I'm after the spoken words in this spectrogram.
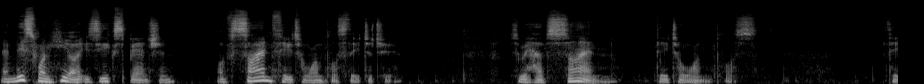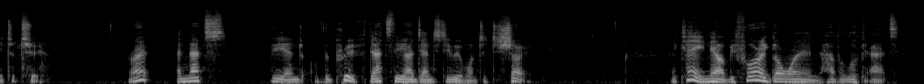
and this one here is the expansion of sine theta 1 plus theta 2. So we have sine theta 1 plus theta 2. Right? And that's the end of the proof. That's the identity we wanted to show. Okay, now before I go on and have a look at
